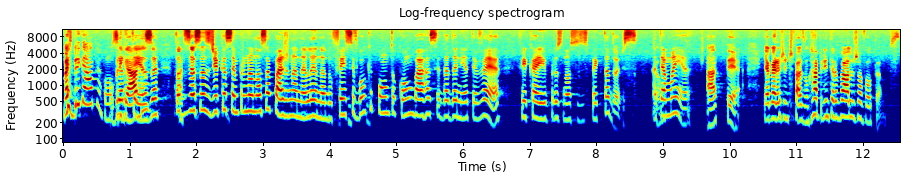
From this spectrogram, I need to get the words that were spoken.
Mas obrigada. Com obrigada. certeza. Todas essas dicas sempre na nossa página, né, Helena? No facebook.com.br cidadania TVE. Fica aí para os nossos espectadores. Então, até amanhã. Até. E agora a gente faz um rápido intervalo e já voltamos.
